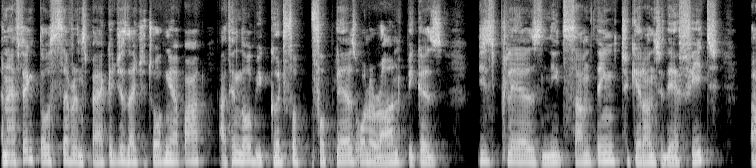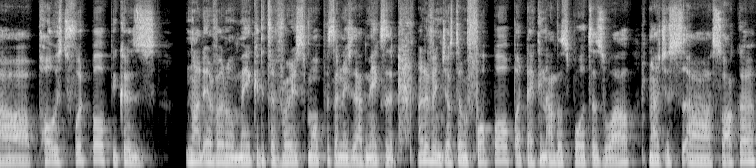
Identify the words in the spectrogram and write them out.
And I think those severance packages that you're talking about, I think they'll be good for, for players all around because these players need something to get onto their feet uh, post football because not everyone will make it. It's a very small percentage that makes it, not even just in football, but like in other sports as well, not just uh, soccer,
